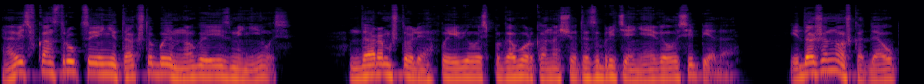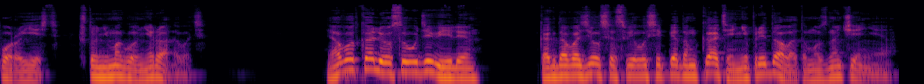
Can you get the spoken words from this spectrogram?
А ведь в конструкции не так, чтобы и многое изменилось. Даром, что ли, появилась поговорка насчет изобретения велосипеда. И даже ножка для упора есть, что не могло не радовать. А вот колеса удивили. Когда возился с велосипедом Катя, не придал этому значения.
